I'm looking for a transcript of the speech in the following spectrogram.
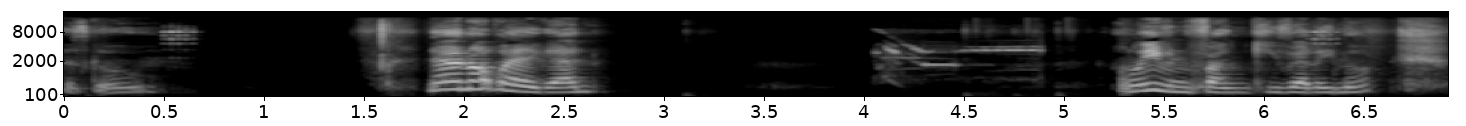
Let's go. No, not play again. I'm leaving, thank you very much.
